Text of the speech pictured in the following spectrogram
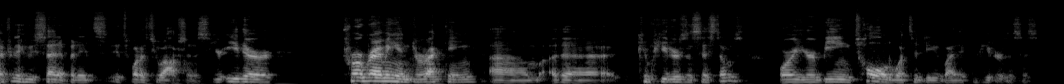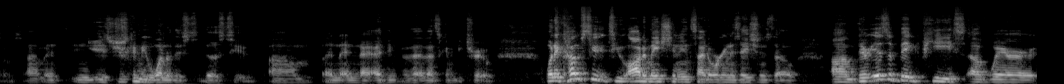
i forget who said it but it's it's one of two options. You're either programming and directing um, the computers and systems or you're being told what to do by the computers and systems. Um, and, it's just going to be one of those, those two. Um, and, and I think that that's going to be true. When it comes to, to automation inside organizations, though, um, there is a big piece of where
